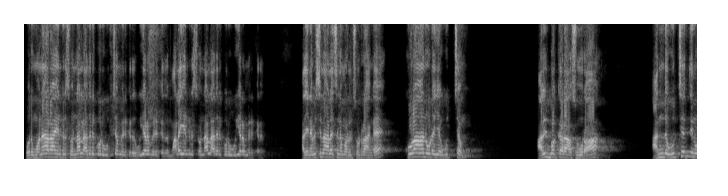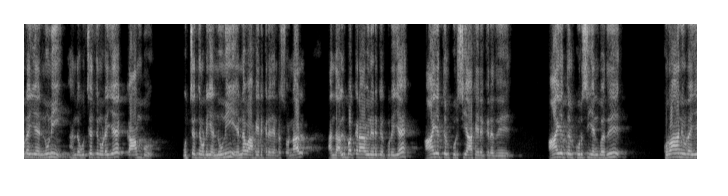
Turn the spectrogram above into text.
ஒரு மொனாரா என்று சொன்னால் அதற்கு ஒரு உச்சம் இருக்கிறது. உயரம் இருக்கிறது. மலை என்று சொன்னால் அதற்கு ஒரு உயரம் இருக்கிறது. அதை நபிசுல்லா அலிஸ்லாம் அவர்கள் சொல்றாங்க குரானுடைய உச்சம் அல் பக்கரா சூரா அந்த உச்சத்தினுடைய நுனி அந்த உச்சத்தினுடைய காம்பு உச்சத்தினுடைய நுனி என்னவாக இருக்கிறது என்று சொன்னால் அந்த அல்பக்ராவில் இருக்கக்கூடிய ஆயத்துல் குர்சியாக இருக்கிறது. ஆயத்துல் குர்சி என்பது குரானுடைய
